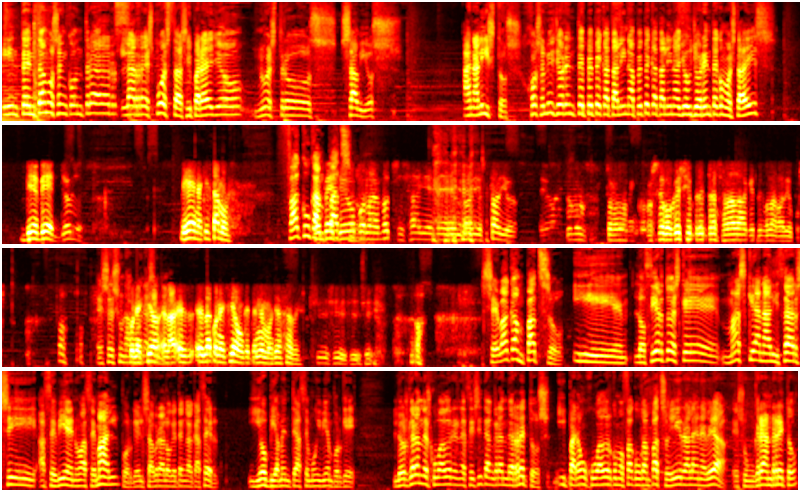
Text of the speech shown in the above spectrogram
Intentamos encontrar las respuestas y para ello nuestros sabios, analistas, José Luis Llorente, Pepe Catalina, Pepe Catalina, Joe Llorente, ¿cómo estáis? Bien, bien, yo bien. Bien, aquí estamos. Facu Campazzo. Llego por las noches ahí en el Radio Estadio. Todos, todos los domingos. No sé por qué siempre entra salada que tengo la radio puesta. Eso es una conexión, es, la conexión que tenemos, ya sabes. Sí, sí, sí, sí. Se va Campazzo y lo cierto es que más que analizar si hace bien o hace mal, porque él sabrá lo que tenga que hacer y obviamente hace muy bien porque los grandes jugadores necesitan grandes retos y para un jugador como Facu Campazzo ir a la NBA es un gran reto,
